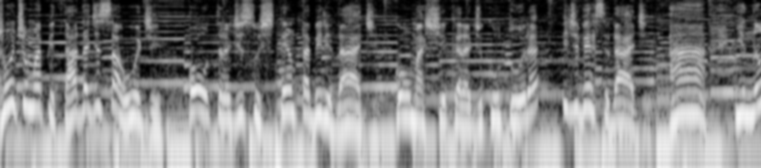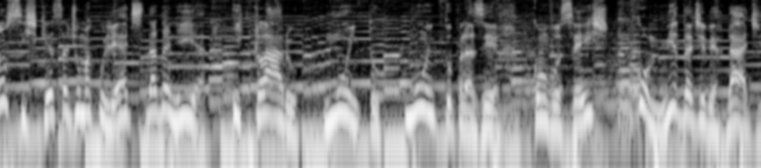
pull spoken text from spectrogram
Junte uma pitada de saúde, outra de sustentabilidade, com uma xícara de cultura e diversidade. Ah, e não se esqueça de uma colher de cidadania. E claro, muito, muito prazer. Com vocês, comida de verdade.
